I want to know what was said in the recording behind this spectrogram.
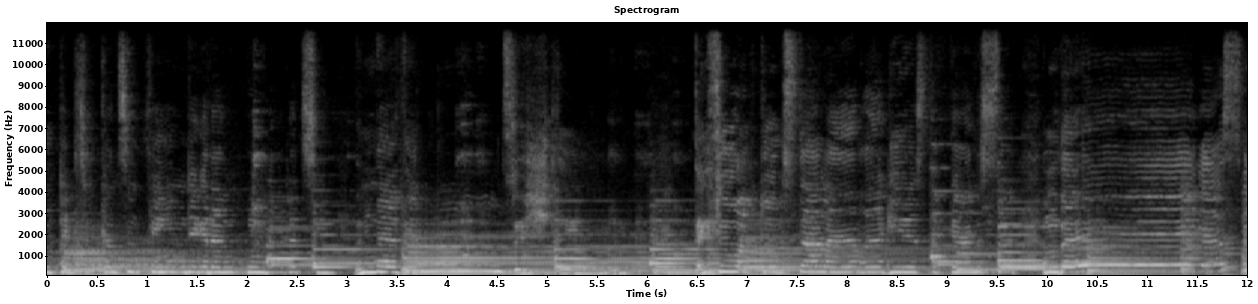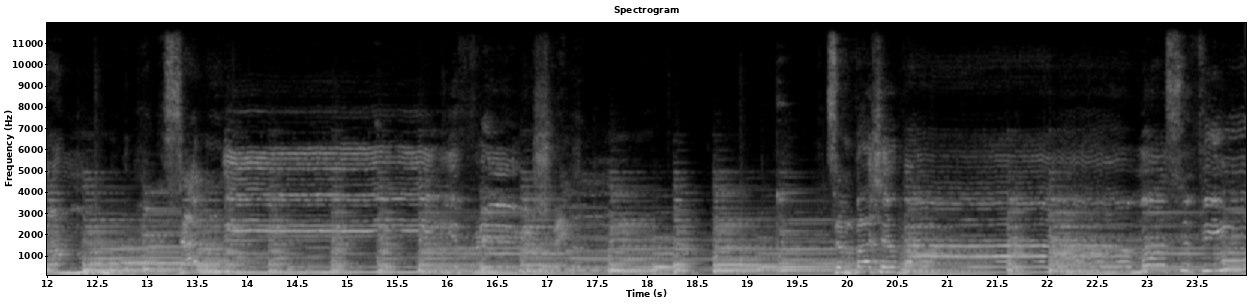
wenn die Gedanken wieder ziehen, wenn der Wind sich dreht. Denkst du auch, du bist allein, reagierst auf keine Zeit am Wegesrand. Es haben die Flügel schwingen zum Weicher warmer Sophia. Also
